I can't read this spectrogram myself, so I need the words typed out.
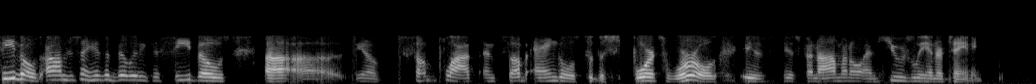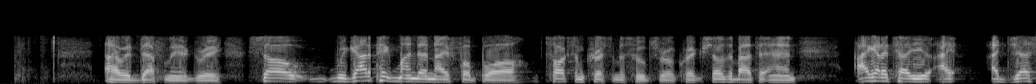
see those. I'm just saying his ability to see those, uh, uh, you know, subplots and sub angles to the sports world is is phenomenal and hugely entertaining. I would definitely agree. So we got to pick Monday Night Football. Talk some Christmas hoops real quick. Show's about to end. I got to tell you, I I just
